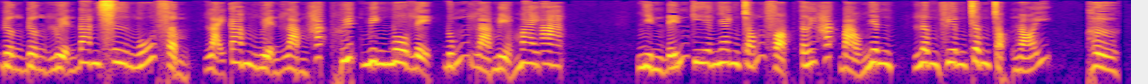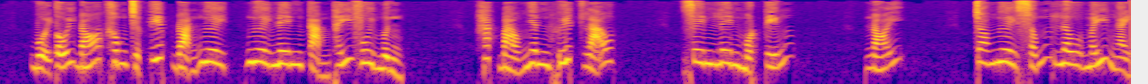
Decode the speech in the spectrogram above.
Đường đường luyện đan sư ngũ phẩm lại cam nguyện làm hắc huyết minh nô lệ đúng là mỉa mai a Nhìn đến kia nhanh chóng vọt tới hắc bảo nhân, lâm viêm châm chọc nói. Hừ, buổi tối đó không trực tiếp đoạn ngươi, ngươi nên cảm thấy vui mừng. hắc bào nhân huyết lão. Rên lên một tiếng. Nói. Cho ngươi sống lâu mấy ngày.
